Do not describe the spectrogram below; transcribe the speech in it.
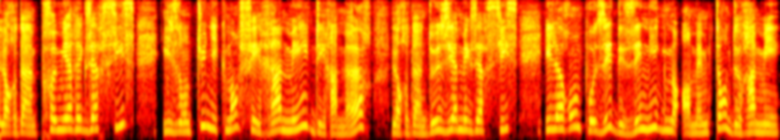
lors d'un premier exercice, ils ont uniquement fait ramer des rameurs. Lors d'un deuxième exercice, ils leur ont posé des énigmes en même temps de ramer.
